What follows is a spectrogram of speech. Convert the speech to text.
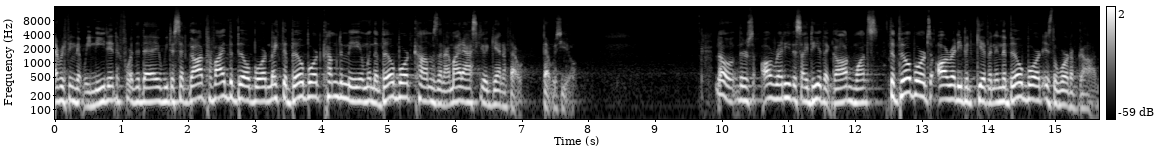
everything that we needed for the day. We just said, God, provide the billboard, make the billboard come to me, and when the billboard comes, then I might ask you again if that, that was you. No, there's already this idea that God wants, the billboard's already been given, and the billboard is the Word of God.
